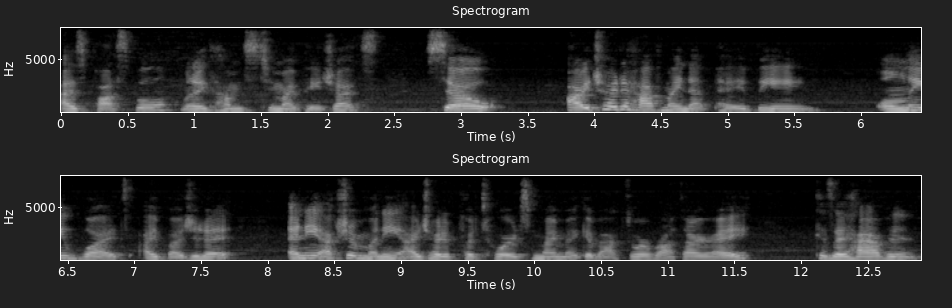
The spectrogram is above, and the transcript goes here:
as possible when it comes to my paychecks so i try to have my net pay being only what I budget it. Any extra money I try to put towards my mega backdoor Roth IRA because I haven't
